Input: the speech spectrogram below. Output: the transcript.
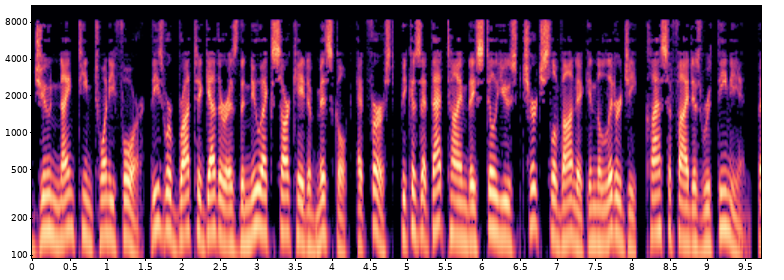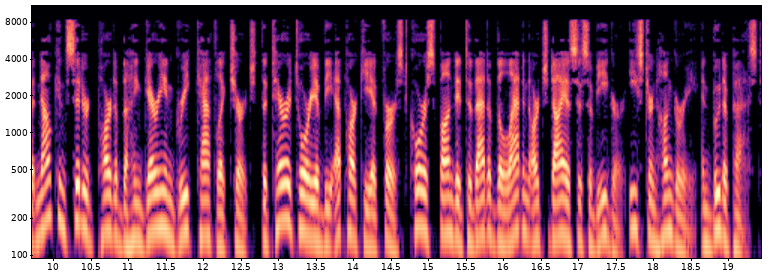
June 1924, these were brought together as the new Exarchate of Miskolc, at first, because at that time they still used Church Slavonic in the liturgy, classified as Ruthenian, but now considered part of the Hungarian Greek Catholic Church. The territory of the eparchy at first corresponded to that of the Latin Archdiocese of Eger Eastern Hungary and Budapest.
